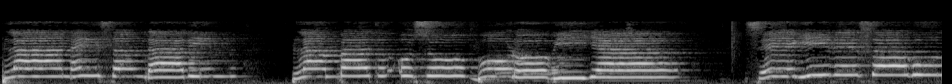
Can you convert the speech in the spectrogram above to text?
plana izan dadin, plan bat oso borobila. Segidezagun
